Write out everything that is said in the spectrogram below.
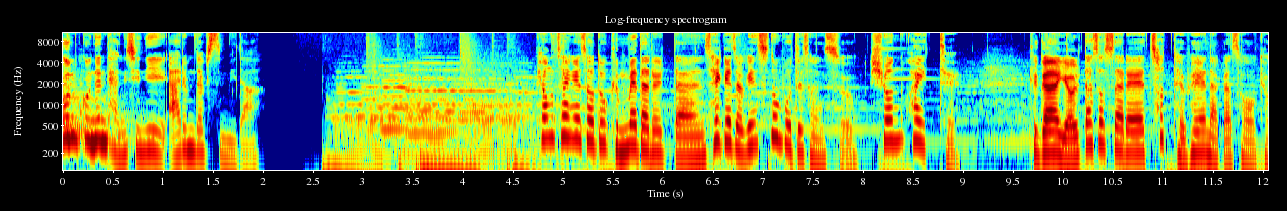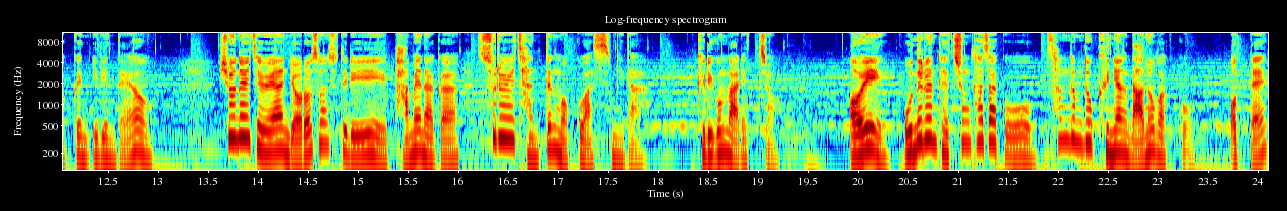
꿈꾸는 당신이 아름답습니다. 평창에서도 금메달을 딴 세계적인 스노보드 선수 숀 화이트. 그가 15살에 첫 대회에 나가서 겪은 일인데요. 숀을 제외한 여러 선수들이 밤에 나가 술을 잔뜩 먹고 왔습니다. 그리고 말했죠. 어이, 오늘은 대충 타자고 상금도 그냥 나눠 갖고 어때?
